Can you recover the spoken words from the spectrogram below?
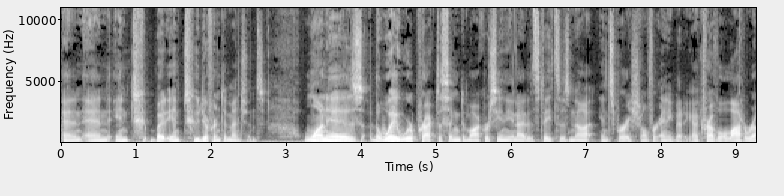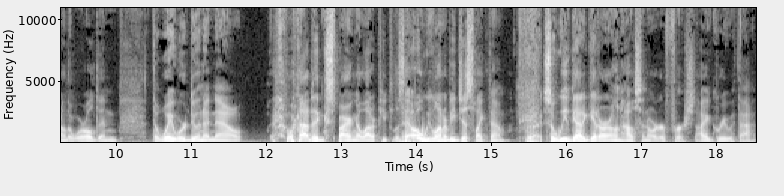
and and in two, but in two different dimensions. One is the way we're practicing democracy in the United States is not inspirational for anybody. I travel a lot around the world, and the way we're doing it now, we're not inspiring a lot of people to say, "Oh, we want to be just like them." Right. So we've got to get our own house in order first. I agree with that.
